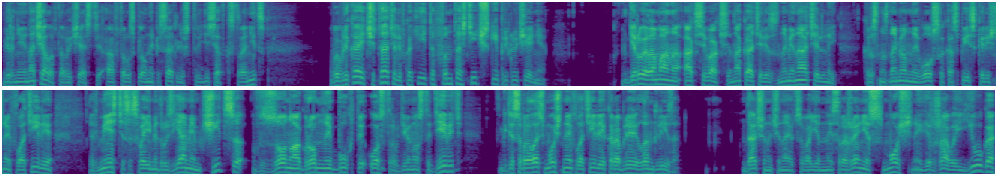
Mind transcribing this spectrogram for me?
вернее, начало второй части, автор успел написать лишь три десятка страниц, вовлекает читателя в какие-то фантастические приключения. Герой романа Акси-Вакси на катере знаменательный, краснознаменной Волжско-Каспийской речной флотилии вместе со своими друзьями мчится в зону огромной бухты остров 99, где собралась мощная флотилия кораблей Ленд-Лиза. Дальше начинаются военные сражения с мощной державой Юга,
